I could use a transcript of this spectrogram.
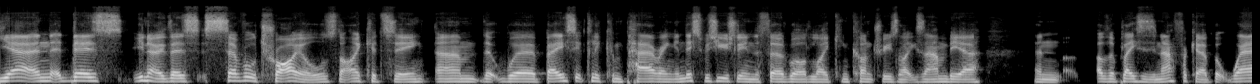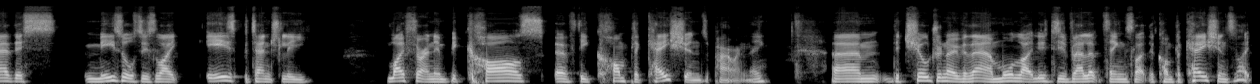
Yeah, and there's you know there's several trials that I could see um, that were basically comparing, and this was usually in the third world, like in countries like Zambia and other places in Africa, but where this measles is like is potentially life threatening because of the complications, apparently. Um, the children over there are more likely to develop things like the complications, like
